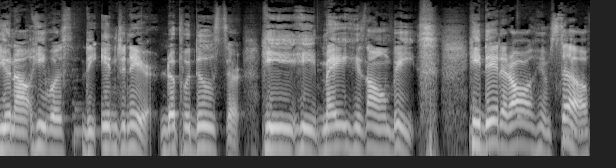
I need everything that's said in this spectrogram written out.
you know, he was the engineer, the producer. He he made his own beats. He did it all himself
